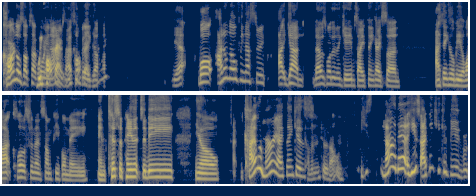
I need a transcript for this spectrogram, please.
Cardinals upset 49ers? That's a big. uh, yeah. Well, I don't know if we necessarily. Again, that was one of the games I think I said. I think it'll be a lot closer than some people may anticipate it to be. You know, Kyler Murray, I think is coming into his own. he's not a bad. He's I think he could be a good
